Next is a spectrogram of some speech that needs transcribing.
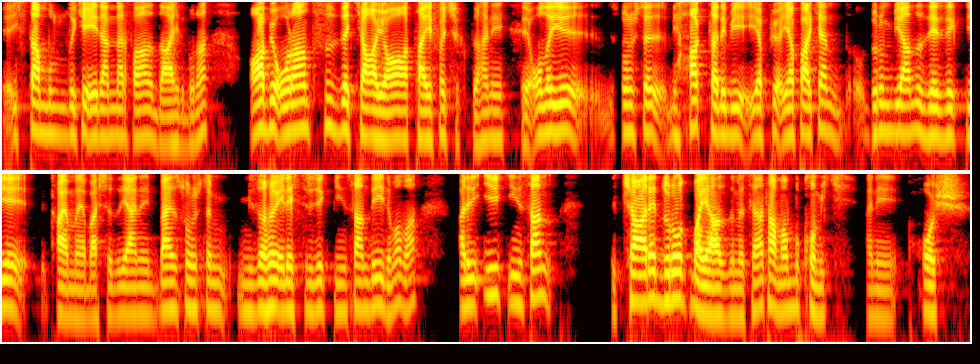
İstanbul'daki eylemler falan da dahil buna. Abi orantısız zeka ya tayfa çıktı. Hani e, olayı sonuçta bir hak talebi yapıyor, yaparken durum bir anda zevzekliğe kaymaya başladı. Yani ben sonuçta mizahı eleştirecek bir insan değilim ama hani ilk insan Çare Drogba yazdı mesela. Tamam bu komik. Hani hoş,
